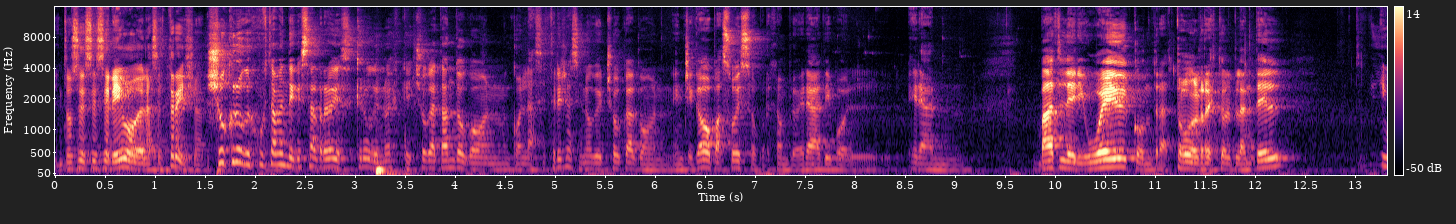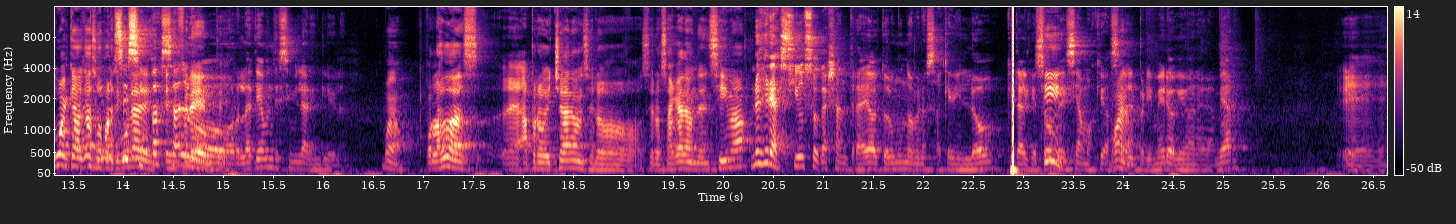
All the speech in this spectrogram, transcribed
Entonces es el ego de las estrellas. Yo creo que justamente que es al revés. Creo que no es que choca tanto con, con las estrellas, sino que choca con. En Chicago pasó eso, por ejemplo. Era tipo. el- eran Butler y Wade contra todo el resto del plantel. Igual cada caso No sé particular si es- pasa es algo diferente. relativamente similar en Cleveland. Bueno, por las dudas eh, aprovecharon, se lo, se lo sacaron de encima. ¿No es gracioso que hayan traído a todo el mundo menos a Kevin Love, que era el que Sí, todos decíamos que iba a bueno. ser el primero que iban a cambiar? Eh,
